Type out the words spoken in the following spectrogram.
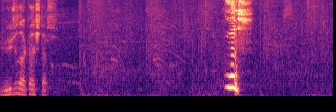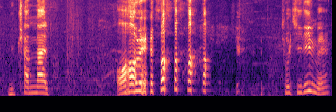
yürüyeceğiz arkadaşlar. Uf! Mükemmel. Abi. Çok iyi değil mi?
